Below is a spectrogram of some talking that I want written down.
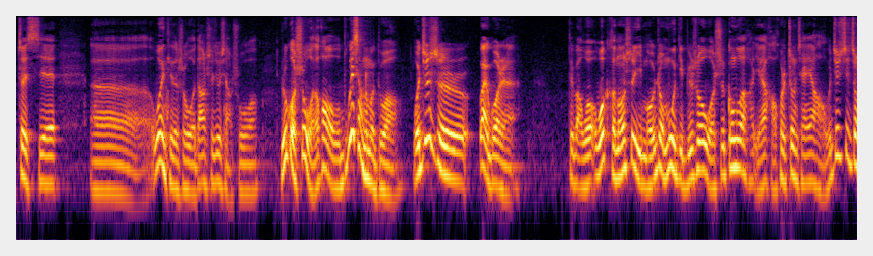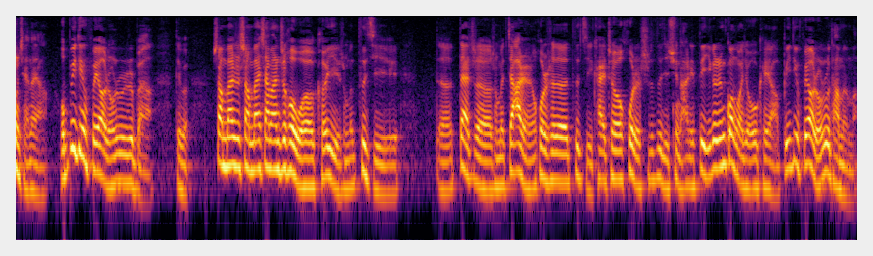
这些。呃，问题的时候，我当时就想说，如果是我的话，我不会想那么多，我就是外国人，对吧？我我可能是以某一种目的，比如说我是工作也好，或者挣钱也好，我就去挣钱的呀，我不一定非要融入日本啊，对吧？上班是上班，下班之后我可以什么自己，呃，带着什么家人，或者是自己开车，或者是自己去哪里，自己一个人逛逛就 OK 啊，不一定非要融入他们嘛，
